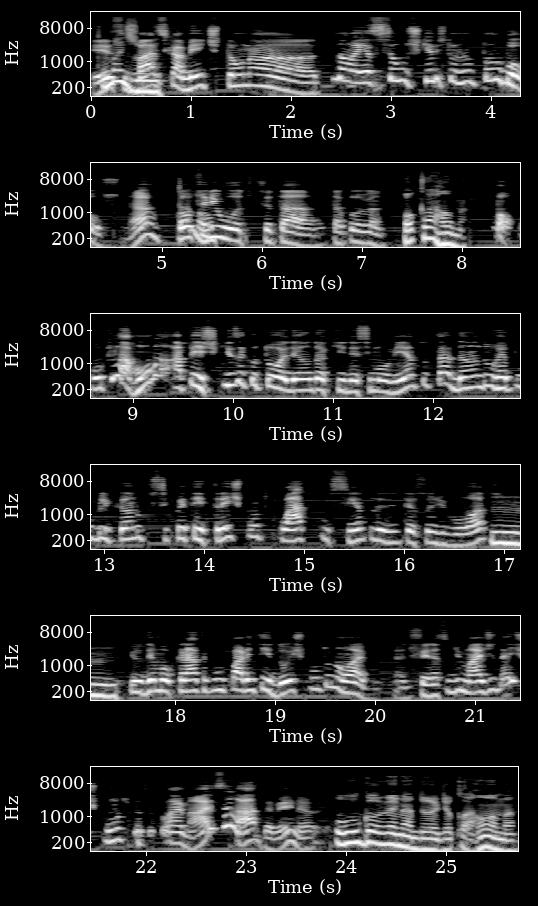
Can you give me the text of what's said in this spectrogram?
Esses basicamente estão na. Não, esses são os que eles estão no bolso, né? Qual Tá seria o outro que você tá, tá colocando? Oklahoma. Bom, Oklahoma, a pesquisa que eu estou olhando aqui nesse momento está dando o republicano com 53,4% das intenções de voto Hum, e o democrata com 42,9%. É a diferença de mais de 10 pontos percentuais. Mas, sei lá, também, né? o governador de Oklahoma,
